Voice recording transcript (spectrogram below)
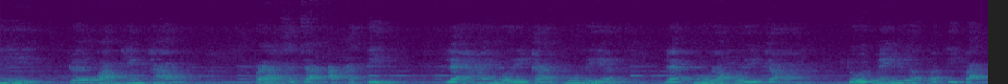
ที่ด้วยความเที่ยงธรรมปราศจากอคติ และให้บริการผู้เรียนและผู้รับบริการ โดยไม่เลือกปฏิบัติ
